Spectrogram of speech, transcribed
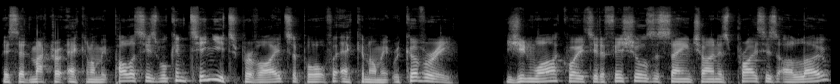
They said macroeconomic policies will continue to provide support for economic recovery. Xinhua quoted officials as saying China's prices are low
